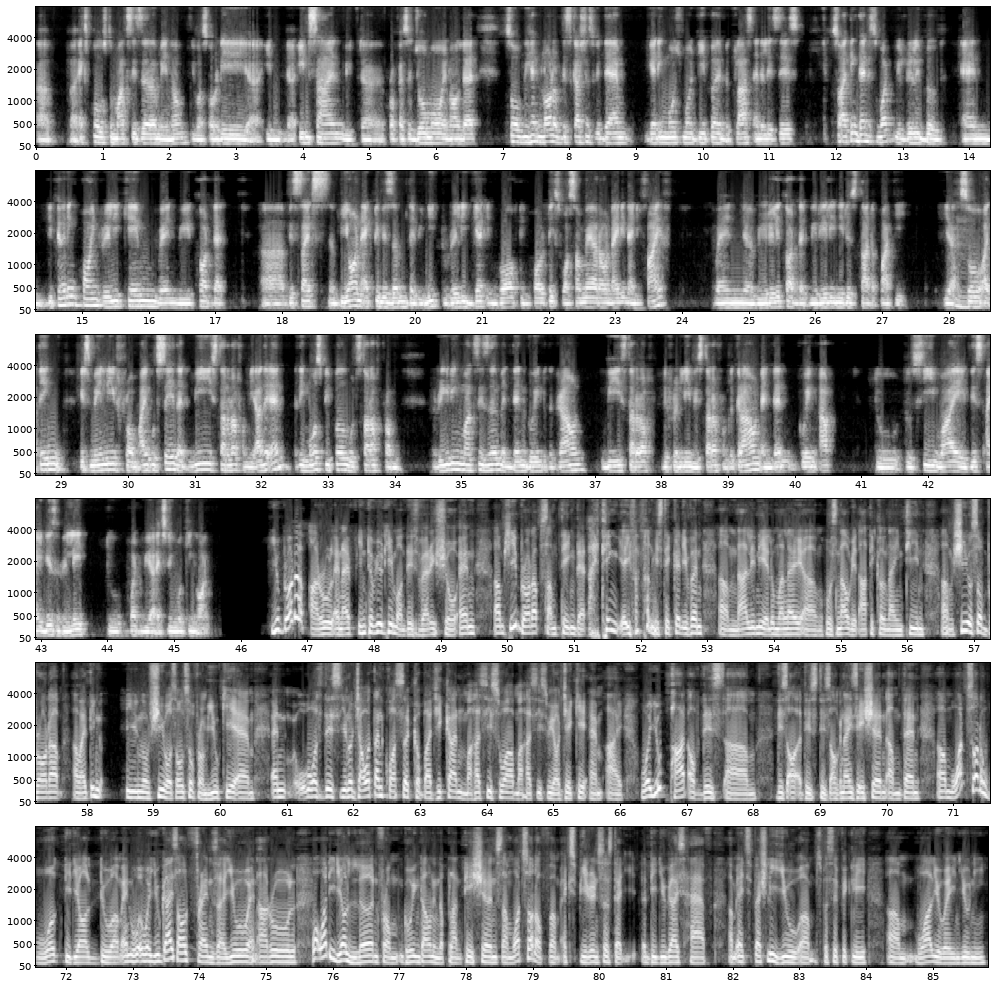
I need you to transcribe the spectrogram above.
uh, exposed to Marxism. You know, he was already uh, in uh, INSAN with uh, Professor Jomo and all that. So we had a lot of discussions with them, getting much more deeper into class analysis. So I think that is what we really built. And the turning point really came when we thought that uh, besides uh, beyond activism, that we need to really get involved in politics was somewhere around 1995 when uh, we really thought that we really needed to start a party. Yeah, mm. so I think it's mainly from, I would say that we started off from the other end. I think most people would start off from reading Marxism and then going to the ground. We started off differently. We started off from the ground and then going up to, to see why these ideas relate to what we are actually working on. You brought up Arul, and I've interviewed him on this very show, and um, he brought up something that I think, if I'm not mistaken, even um, Nalini Elumalai, um, who's now with Article 19, um, she also brought up, um, I think you know, she was also from UKM and was this, you know, Jawatan Kuasa Kebajikan Mahasiswa Mahasiswi or JKMI. Were you part of this um, this uh, this this organization? Um, then um, what sort of work did y'all do? Um, and were you guys all friends? Uh, you and Arul. What what did y'all learn from going down in the plantations? Um, what sort of um, experiences that did you guys have? Um, especially you um, specifically um, while you were in uni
